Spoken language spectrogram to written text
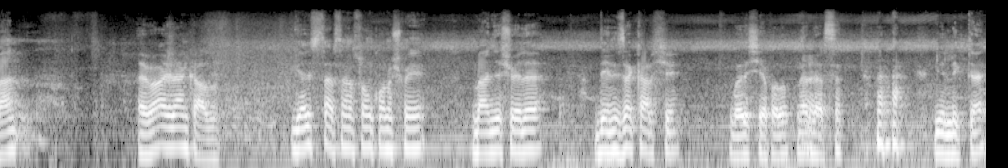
Ben eve hayran kaldım. Gel istersen son konuşmayı bence şöyle denize karşı barış yapalım. Ne dersin? Birlikte.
